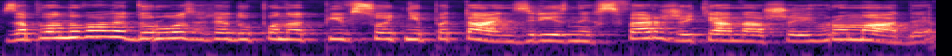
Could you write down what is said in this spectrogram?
Запланували до розгляду понад півсотні питань з різних сфер життя нашої громади.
